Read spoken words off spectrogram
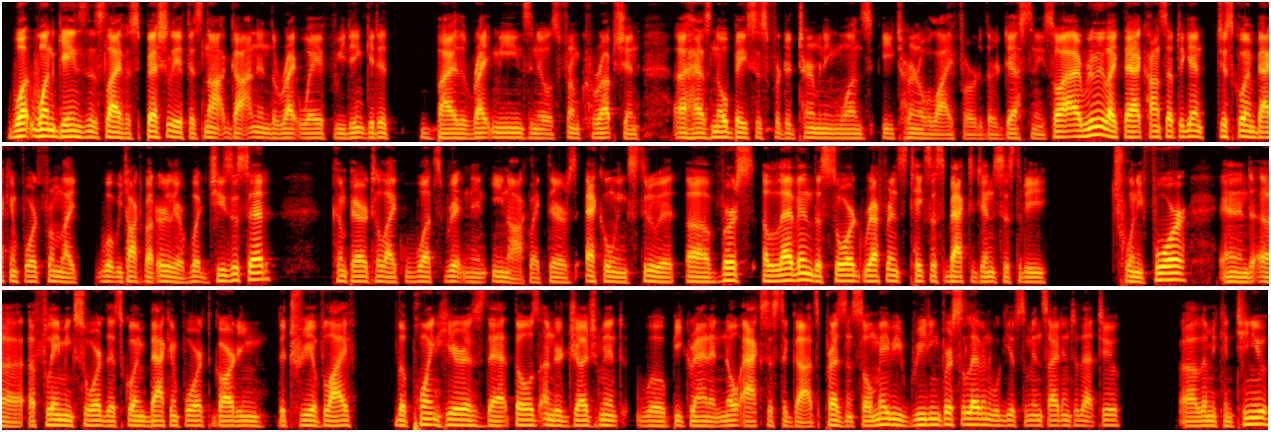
what one gains in this life, especially if it's not gotten in the right way, if we didn't get it by the right means and it was from corruption, uh, has no basis for determining one's eternal life or their destiny. So I really like that concept again, just going back and forth from like what we talked about earlier, what Jesus said compared to like what's written in Enoch. Like there's echoings through it. Uh, verse 11, the sword reference takes us back to Genesis 3 24 and uh, a flaming sword that's going back and forth guarding the tree of life. The point here is that those under judgment will be granted no access to God's presence. So maybe reading verse 11 will give some insight into that too. Uh, let me continue.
